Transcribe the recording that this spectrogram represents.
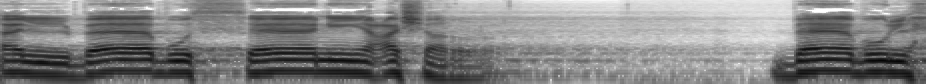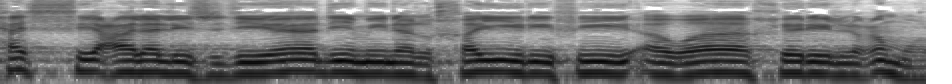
الباب الثاني عشر. باب الحث على الازدياد من الخير في أواخر العمر.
